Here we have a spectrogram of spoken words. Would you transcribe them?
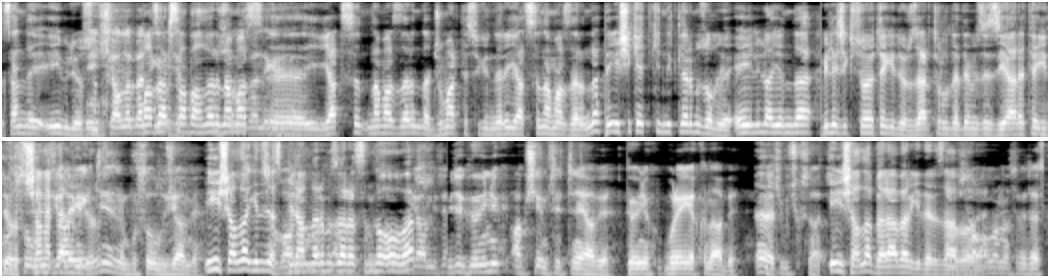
Sen de iyi biliyorsun. İnşallah ben Pazar sabahları İnşallah namaz, e, yatsı namazlarında, cumartesi günleri yatsı namazlarında değişik etkinliklerimiz oluyor. Eylül ayında Bilecik Söğüt'e gidiyoruz. Ertuğrul dedemizi ziyarete gidiyoruz. Bursa Çanakkale'ye gidiyoruz. mi? Bursa Ulu Cami. İnşallah gideceğiz. Sabah Planlarımız abi. arasında Bursa o var. Cami'de. Bir de Göynük Akşemsettin abi. Göynük buraya yakın abi. Evet. İki buçuk saat. İnşallah beraber gideriz abi. İnşallah. Allah nasip ederse.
